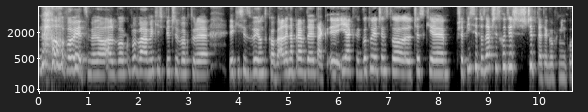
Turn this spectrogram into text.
No, powiedzmy, no, albo kupowałam jakieś pieczywo, które jakieś jest wyjątkowe, ale naprawdę tak. Y, I jak gotuję często czeskie przepisy, to zawsze jest chociaż szczyptę tego kminku.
